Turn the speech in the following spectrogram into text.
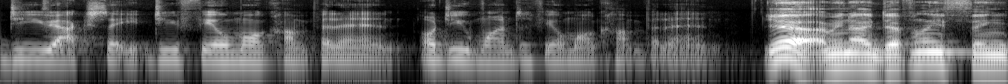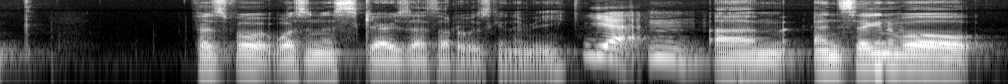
do you actually do you feel more confident, or do you want to feel more confident? Yeah, I mean, I definitely think. First of all, it wasn't as scary as I thought it was going to be. Yeah. Um, and second of all,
